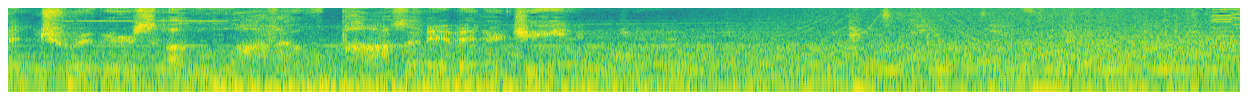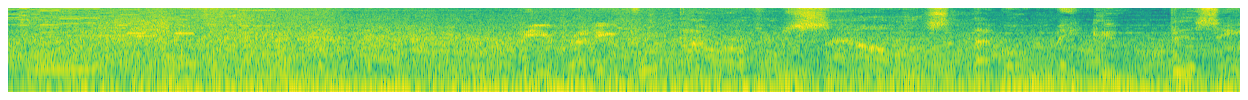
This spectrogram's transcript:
that triggers a lot of positive energy. Be ready for powerful sounds that will make you busy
